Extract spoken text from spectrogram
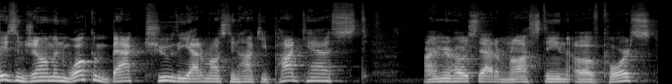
Ladies and gentlemen, welcome back to the Adam Rothstein Hockey Podcast. I'm your host, Adam Rothstein, of course.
